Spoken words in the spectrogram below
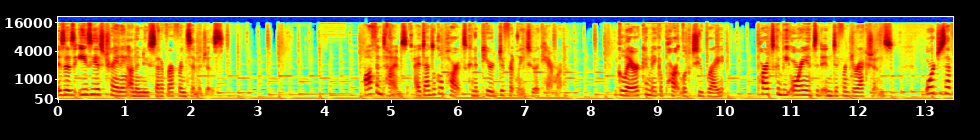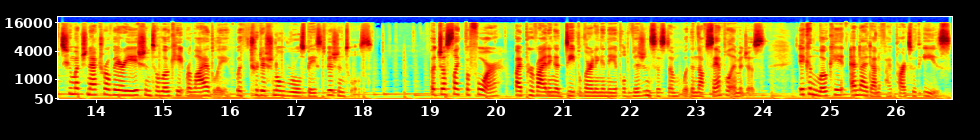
is as easy as training on a new set of reference images, Oftentimes, identical parts can appear differently to a camera. Glare can make a part look too bright, parts can be oriented in different directions, or just have too much natural variation to locate reliably with traditional rules-based vision tools. But just like before, by providing a deep learning enabled vision system with enough sample images, it can locate and identify parts with ease,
